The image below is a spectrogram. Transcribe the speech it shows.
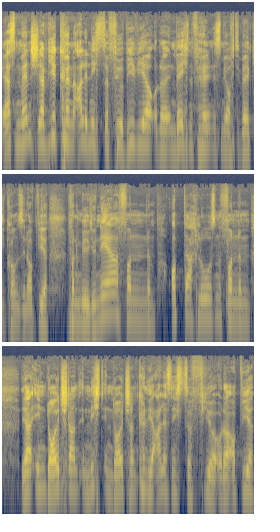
Er ist ein Mensch, ja, wir können alle nichts dafür, wie wir oder in welchen Verhältnissen wir auf die Welt gekommen sind. Ob wir von einem Millionär, von einem Obdachlosen, von einem, ja, in Deutschland, nicht in Deutschland, können wir alles nichts dafür. Oder ob wir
